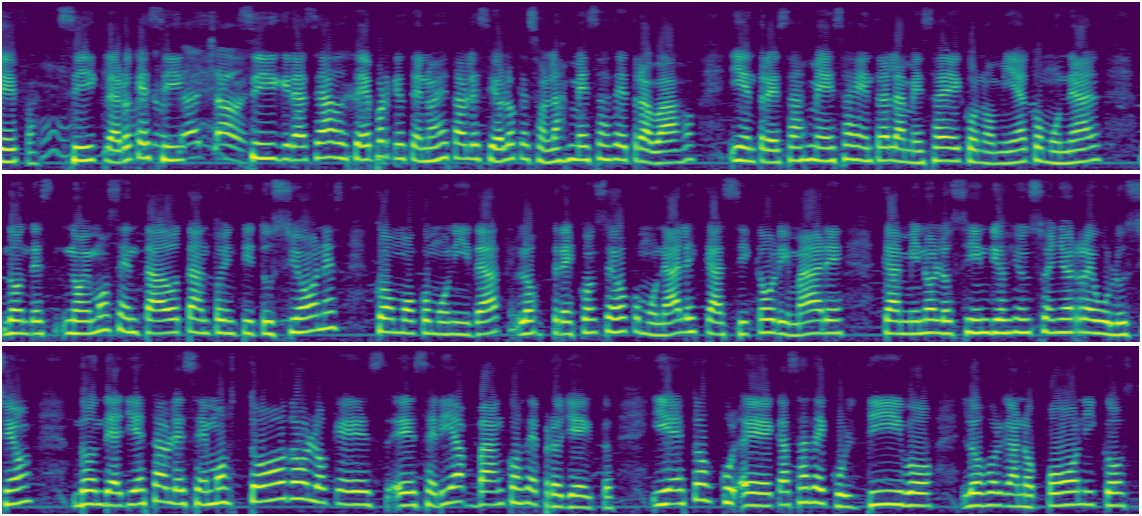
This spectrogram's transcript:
Jefa, sí, claro que sí. Chávez. Sí, gracias a usted porque usted nos ha establecido lo que son las mesas de trabajo y entre esas mesas entra la mesa de economía comunal donde nos hemos sentado tanto instituciones como comunidad, los tres consejos comunales, Cacica, Urimare, Camino Los Indios y Un Sueño de Revolución, donde allí establecemos todo lo que es, eh, sería bancos de proyectos y estos eh, casas de cultivo, los organopónicos,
